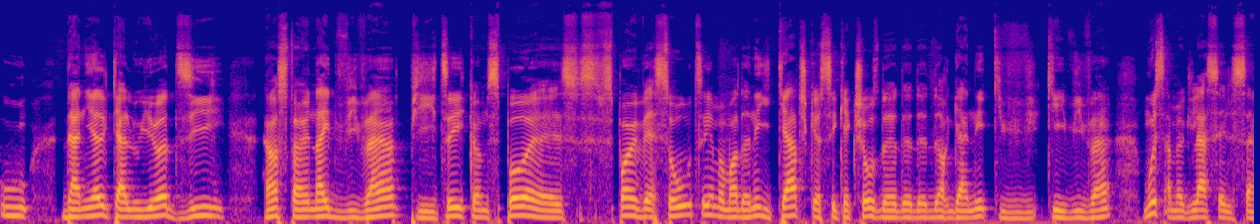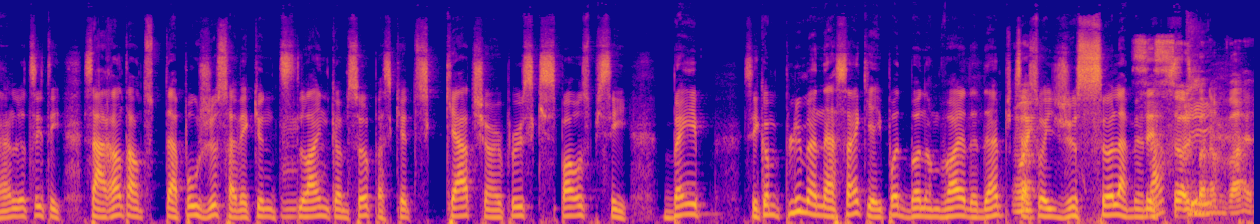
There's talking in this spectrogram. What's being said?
où Daniel Kaluuya dit hein, c'est un être vivant, puis comme c'est pas, euh, c'est pas un vaisseau, à un moment donné, il catch que c'est quelque chose d'organique de, qui, qui, est vivant. Moi, ça me glaçait le sang. Là, ça rentre en dessous de ta peau juste avec une petite mm. ligne comme ça parce que tu catches un peu ce qui se passe, puis c'est bien c'est comme plus menaçant qu'il n'y ait pas de bonhomme vert dedans, puis que ça soit juste ça la menace. C'est ça le bonhomme vert.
